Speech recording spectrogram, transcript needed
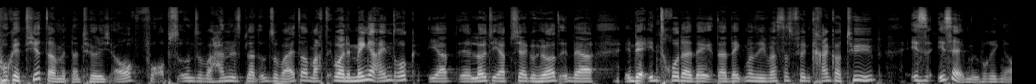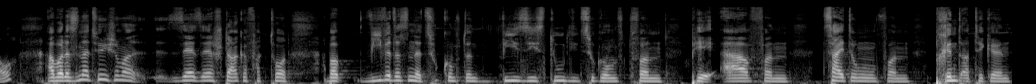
kokettiert damit natürlich auch, Forbes und so, Handelsblatt und so weiter, macht immer eine Menge Eindruck. Ihr habt, äh, Leute, ihr habt es ja gehört in der, in der Intro, da, de da denkt man sich, was ist das für ein kranker Typ? Ist, ist er im Übrigen auch. Aber das sind natürlich schon mal sehr, sehr starke Faktoren. Aber wie wird das in der Zukunft und wie siehst du die Zukunft von PR, von Zeitungen, von Printartikeln,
